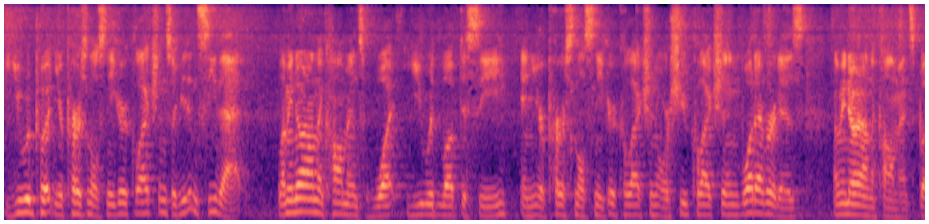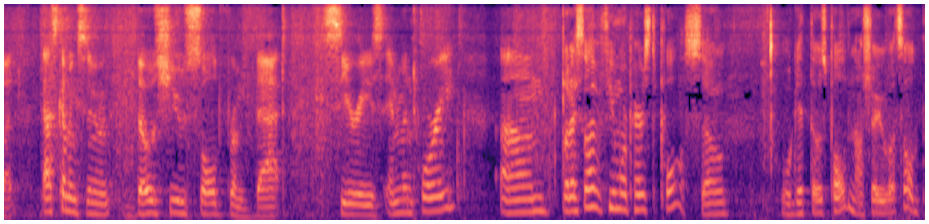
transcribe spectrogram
you would put in your personal sneaker collection. So if you didn't see that, let me know in the comments what you would love to see in your personal sneaker collection or shoe collection, whatever it is. Let me know down in the comments. But that's coming soon. Those shoes sold from that series inventory. Um, but I still have a few more pairs to pull, so we'll get those pulled and I'll show you what sold.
